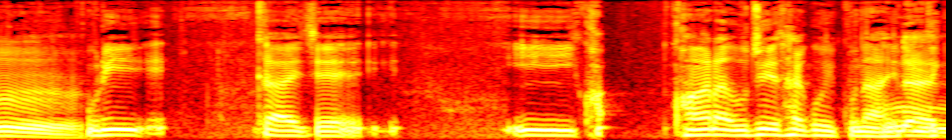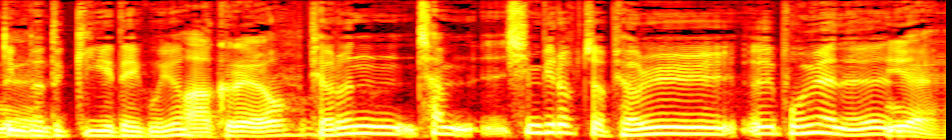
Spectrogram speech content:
음. 우리가 이제 이 광- 광활한 우주에 살고 있구나 이런 네, 느낌도 네. 느끼게 되고요. 아, 그래요? 별은 참 신비롭죠. 별을 보면은 예.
